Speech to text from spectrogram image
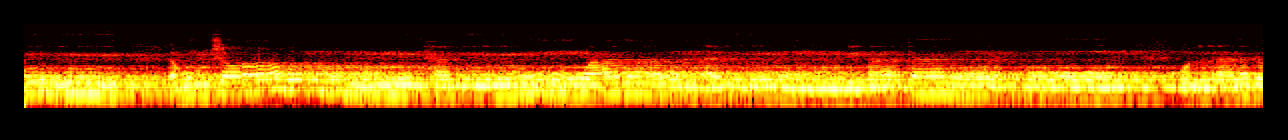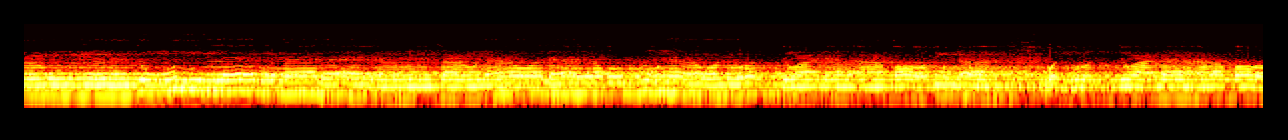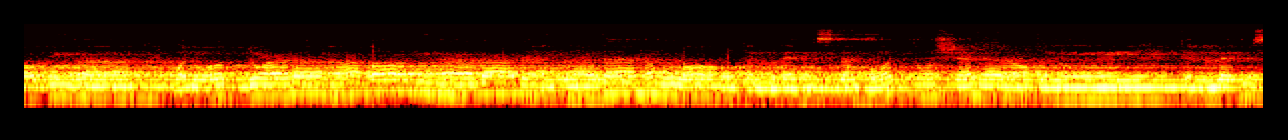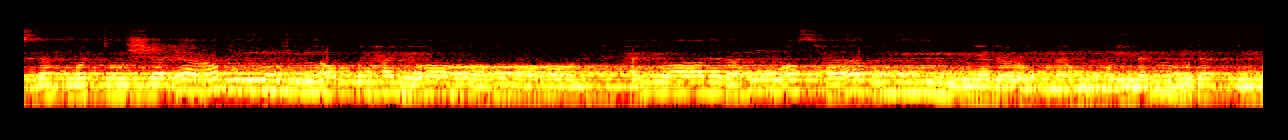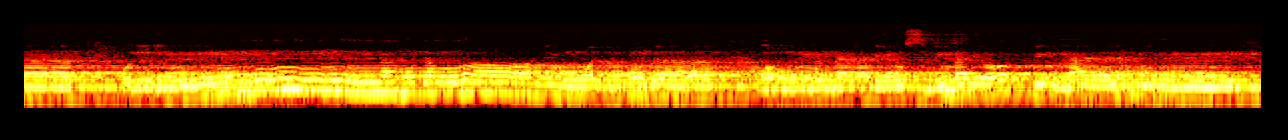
لهم شراب من حميم وعذاب أليم بما كانوا يكفرون. قل أندعو من استهوته الشياطين. كالذي استهوته الشياطين في الأرض حيران. حيران له أصحاب يدعونه إلى الهدى ائتنا. قل إن هدى الله هو الهدى. وأمرنا لنسلم لرب العالمين.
